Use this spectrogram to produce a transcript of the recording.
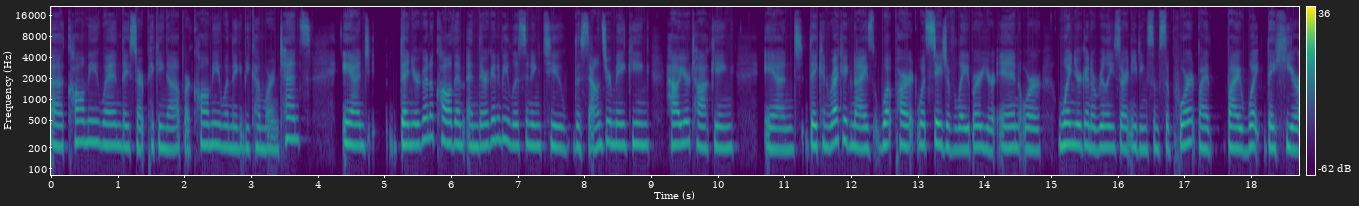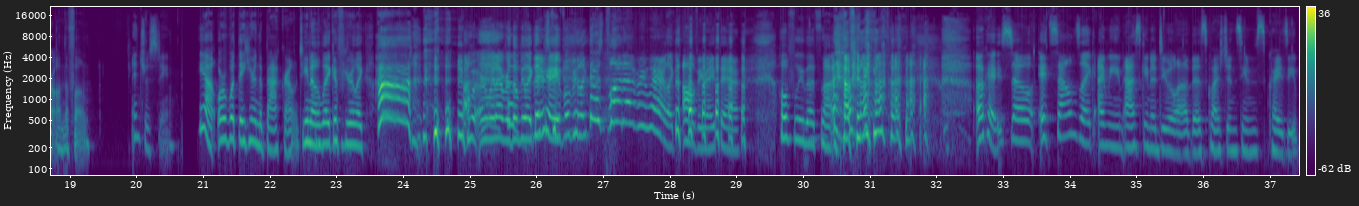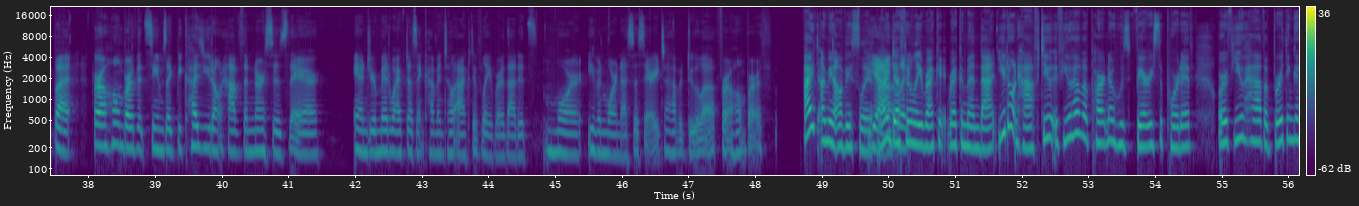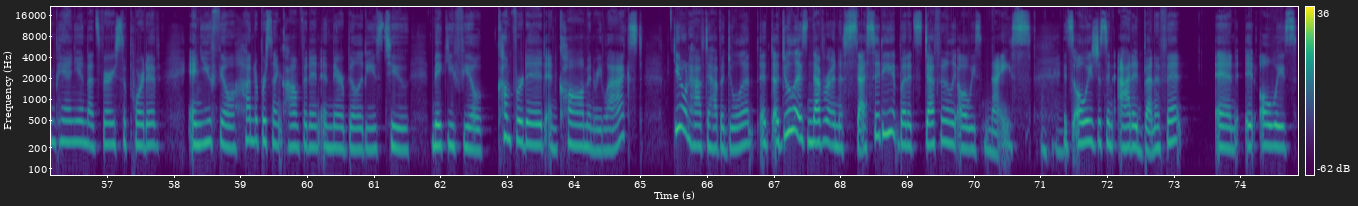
uh, call me when they start picking up or call me when they become more intense. And then you're going to call them and they're going to be listening to the sounds you're making, how you're talking, and they can recognize what part what stage of labor you're in or when you're going to really start needing some support by by what they hear on the phone. Interesting. Yeah or what they hear in the background you know like if you're like ah! Or whatever they'll be like there's okay people be like there's blood everywhere. Like i'll be right there. Hopefully that's not happening okay so it sounds like i mean asking a doula this question seems crazy but for a home birth, it seems like because you don't have the nurses there, and your midwife doesn't come until active labor, that it's more, even more necessary to have a doula for a home birth. I, I mean, obviously, Yeah, I like- definitely rec- recommend that. You don't have to. If you have a partner who's very supportive, or if you have a birthing companion that's very supportive, and you feel 100% confident in their abilities to make you feel comforted and calm and relaxed, you don't have to have a doula. A, a doula is never a necessity, but it's definitely always nice. Mm-hmm. It's always just an added benefit, and it always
